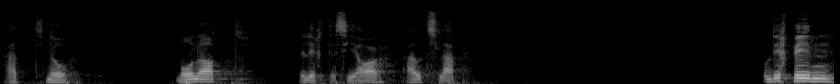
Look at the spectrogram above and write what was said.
hat noch Monat, vielleicht ein Jahr auch zu leben. Und ich bin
